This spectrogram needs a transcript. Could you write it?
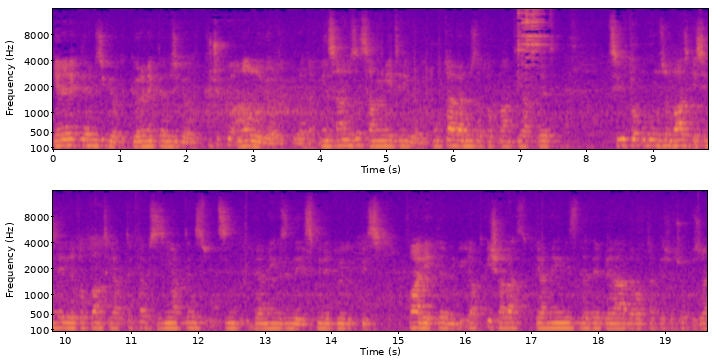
Geleneklerimizi gördük, göreneklerimizi gördük. Küçük bir Anadolu gördük burada. İnsanımızın samimiyetini gördük. Muhtarlarımızla toplantı yaptık. Sivil toplumumuzun bazı kesimleriyle toplantı yaptık. Tabii sizin yaptığınız, sizin derneğimizin de ismini duyduk biz faaliyetlerini yaptık. İnşallah derneğimizle de beraber ortaklaşa çok güzel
